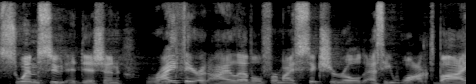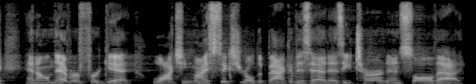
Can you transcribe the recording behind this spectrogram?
swimsuit edition right there at eye level for my six year old as he walked by. And I'll never forget watching my six year old, the back of his head, as he turned and saw that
